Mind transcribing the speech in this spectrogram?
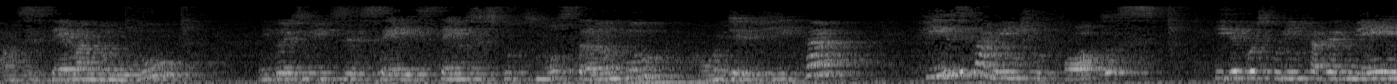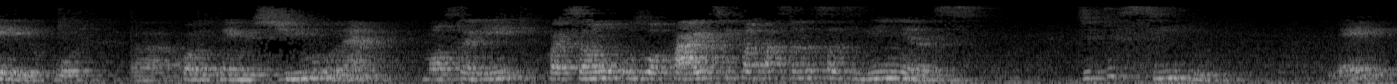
É um sistema novo. Em 2016, tem os estudos mostrando onde ele fica, fisicamente por fotos e depois por infravermelho, por uh, quando tem um estímulo, né? Mostra ali quais são os locais que estão passando essas linhas de tecido, né?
